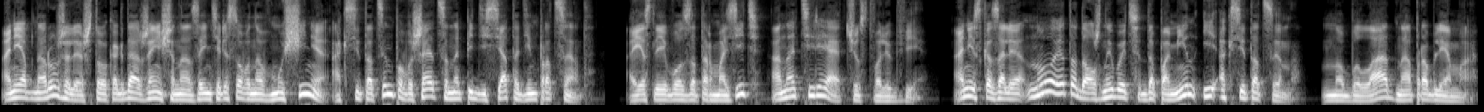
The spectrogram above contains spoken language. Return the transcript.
Они обнаружили, что когда женщина заинтересована в мужчине, окситоцин повышается на 51%. А если его затормозить, она теряет чувство любви. Они сказали, ну это должны быть допамин и окситоцин. Но была одна проблема.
